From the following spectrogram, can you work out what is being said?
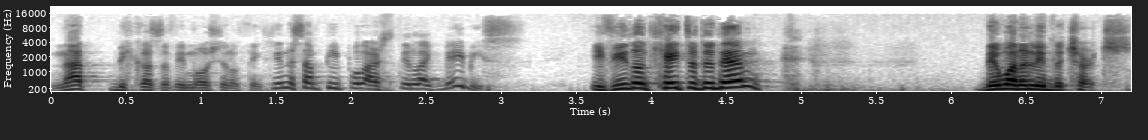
not because of emotional things. You know, some people are still like babies. If you don't cater to them, they want to leave the church.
